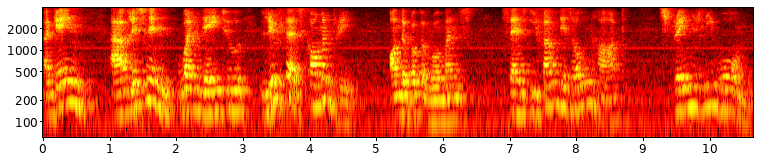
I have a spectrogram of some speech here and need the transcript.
again, uh, listening one day to Luther's commentary on the book of Romans, says he found his own heart strangely warmed,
